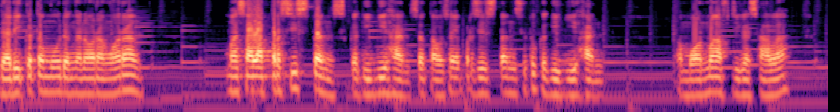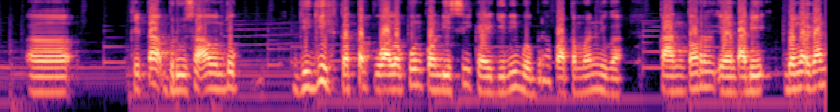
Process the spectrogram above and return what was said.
dari ketemu dengan orang-orang masalah persistence kegigihan. Setahu saya persistence itu kegigihan. Eh, mohon maaf jika salah. Uh, kita berusaha untuk gigih tetap walaupun kondisi kayak gini beberapa teman juga kantor yang tadi dengar kan?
